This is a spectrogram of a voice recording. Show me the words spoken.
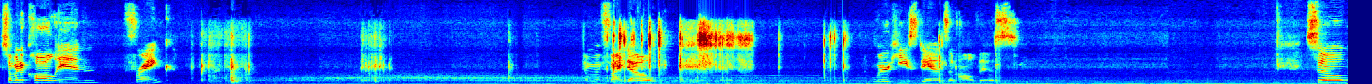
So I'm going to call in Frank. I'm going to find out where he stands in all this. So,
